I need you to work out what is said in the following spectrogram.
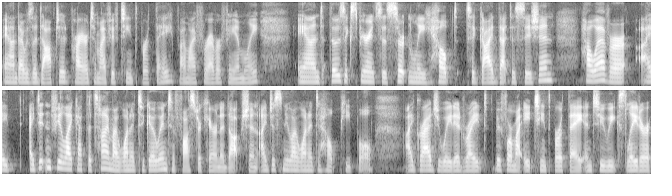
And I was adopted prior to my 15th birthday by my forever family. And those experiences certainly helped to guide that decision. However, I I didn't feel like at the time I wanted to go into foster care and adoption. I just knew I wanted to help people. I graduated right before my 18th birthday, and two weeks later,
